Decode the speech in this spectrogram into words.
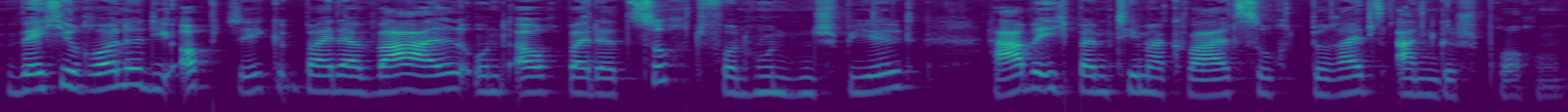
Welche Rolle die Optik bei der Wahl und auch bei der Zucht von Hunden spielt, habe ich beim Thema Qualzucht bereits angesprochen.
